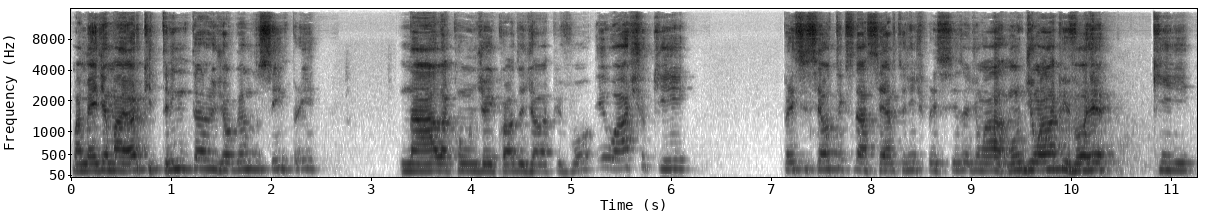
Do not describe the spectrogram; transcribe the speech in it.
uma média maior que 30, jogando sempre na ala com o Jay Crowder de ala pivô. Eu acho que para esse Celtics dar certo, a gente precisa de uma, de um ala pivô que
